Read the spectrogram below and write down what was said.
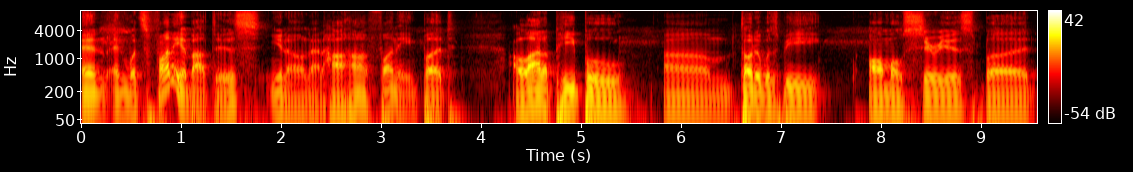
and and what's funny about this, you know, not haha funny, but a lot of people um, thought it was be almost serious, but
